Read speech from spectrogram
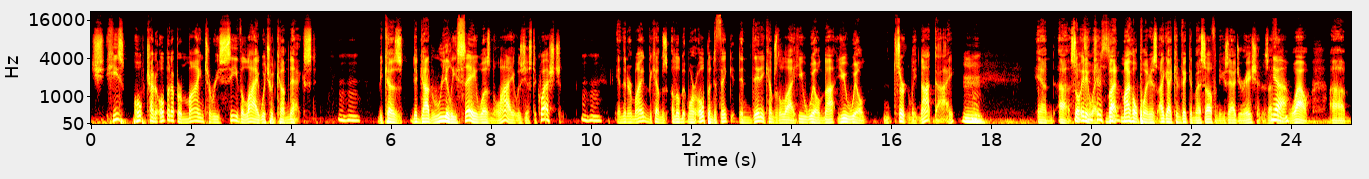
sh- he's o- trying to open up her mind to receive the lie, which would come next, because did God really say it wasn't a lie? It was just a question and then her mind becomes a little bit more open to think and then he comes with a lie he will not you will certainly not die and uh, so That's anyway but my whole point is i got convicted myself in the exaggeration as i Yeah. thought wow um,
